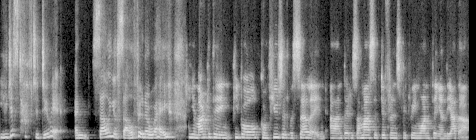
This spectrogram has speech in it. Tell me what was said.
you just have to do it and sell yourself in a way. Yeah, marketing, people confuse it with selling, and there is a massive difference between one thing and the other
